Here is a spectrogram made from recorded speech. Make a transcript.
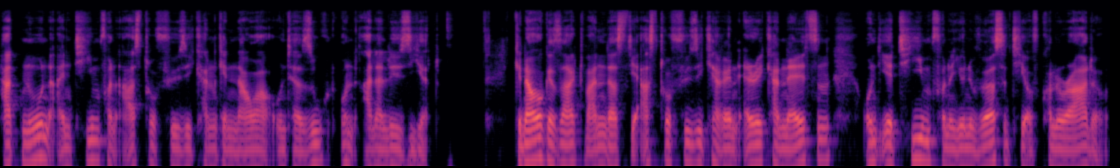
hat nun ein Team von Astrophysikern genauer untersucht und analysiert. Genauer gesagt waren das die Astrophysikerin Erika Nelson und ihr Team von der University of Colorado.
